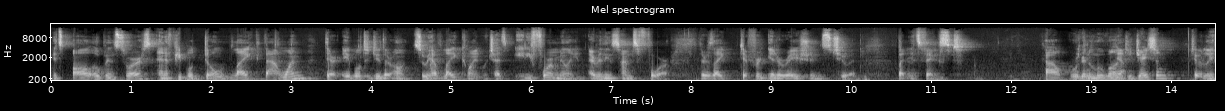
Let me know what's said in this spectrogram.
It's all open source, and if people don't like that one, they're able to do their own. So we have Litecoin, which has 84 million. Everything's times four. There's like different iterations to it, but it's fixed. Kyle, we're going to move on Yeah. to Jason. Totally.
